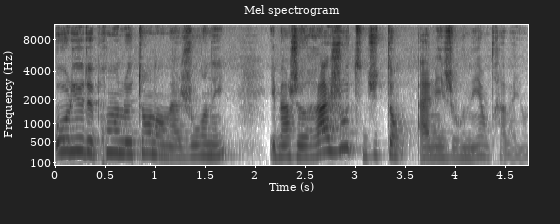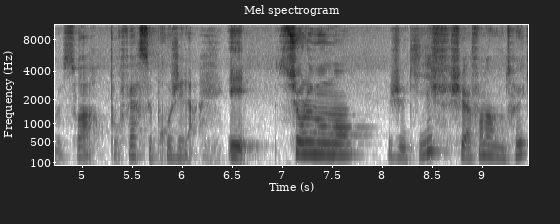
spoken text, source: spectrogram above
au lieu de prendre le temps dans ma journée, eh ben, je rajoute du temps à mes journées en travaillant le soir pour faire ce projet-là. Et sur le moment, je kiffe, je suis à fond dans mon truc,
